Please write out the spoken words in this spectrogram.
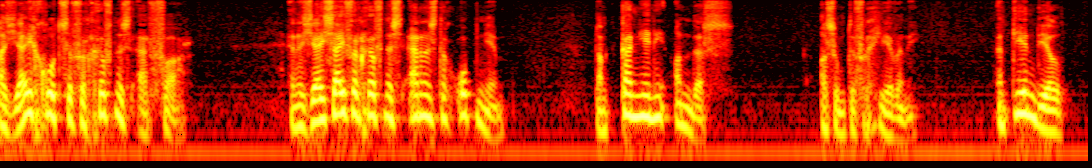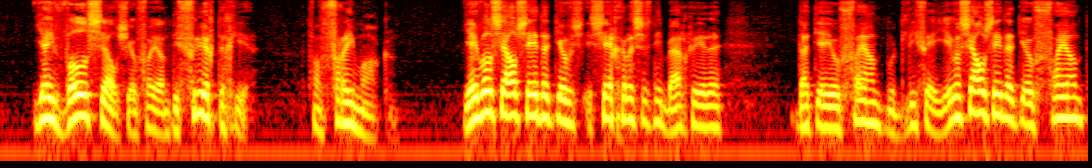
As jy God se vergifnis ervaar en as jy sy vergifnis ernstig opneem, dan kan jy nie anders as om te vergewe nie. Inteendeel, jy wil selfs jou vyand die vreugde gee van vrymaking. Jy wil self sê dat jou sê Christus in die bergrede dat jy jou vyand moet lief hê. Jy wil self sê dat jou vyand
